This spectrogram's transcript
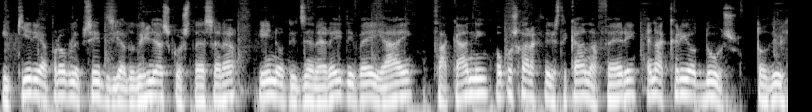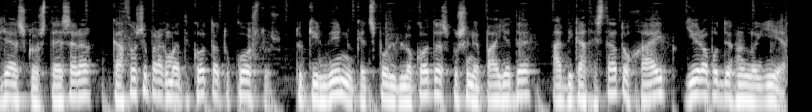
Η κύρια πρόβλεψή της για το 2024 είναι ότι η Generative AI θα κάνει, όπως χαρακτηριστικά αναφέρει, ένα κρύο ντους το 2024, καθώς η πραγματικότητα του κόστους, του κινδύνου και της πολυπλοκότητας που συνεπάγεται αντικαθιστά το hype γύρω από την τεχνολογία.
